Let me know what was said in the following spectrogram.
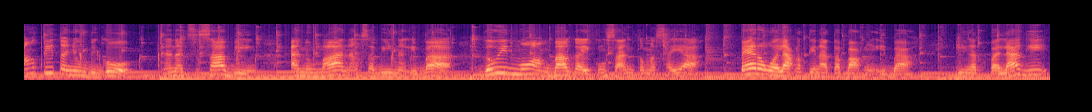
ang tita niyong bigo, na nagsasabing anuman ang sabihin ng iba, gawin mo ang bagay kung saan ka masaya pero wala kang tinatabakang iba. Ingat palagi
